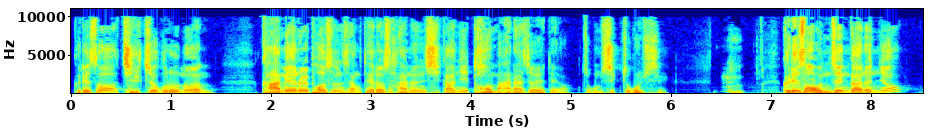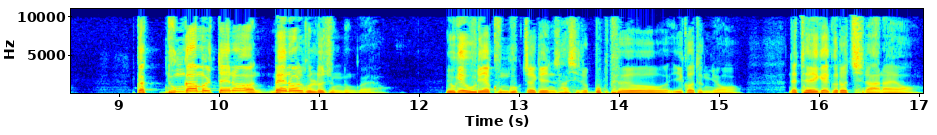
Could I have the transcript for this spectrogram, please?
그래서 질적으로는 가면을 벗은 상태로 사는 시간이 더 많아져야 돼요. 조금씩 조금씩. 그래서 언젠가는요. 그러니까 눈 감을 때는 맨 얼굴로 죽는 거예요. 이게 우리의 궁극적인 사실은 목표이거든요. 근데 대개 그렇지는 않아요.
